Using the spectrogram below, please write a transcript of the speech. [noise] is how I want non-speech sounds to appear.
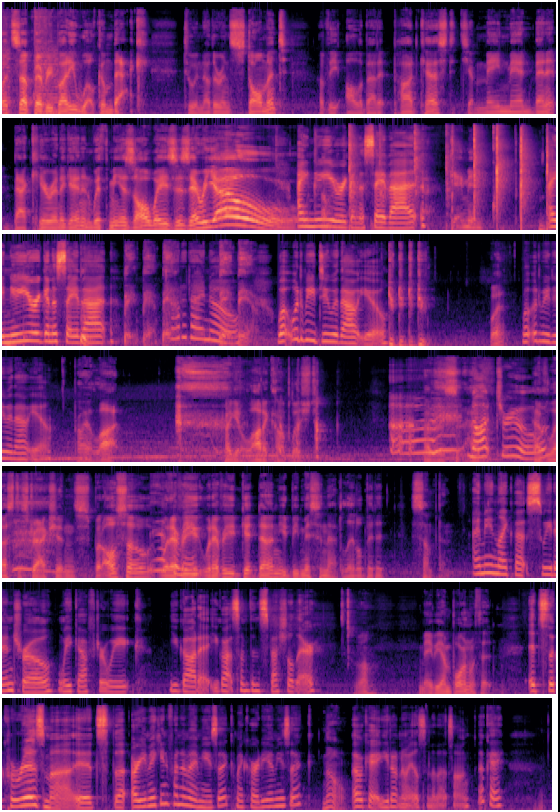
What's up, everybody? Welcome back to another installment of the All About It podcast. It's your main man Bennett back here and again, and with me, as always, is Ariel. I knew you were gonna say that. Came in. I knew you were gonna say that. Bam, bam, bam. How did I know? Bam, bam. What would we do without you? Do, do, do, do. What? What would we do without you? Probably a lot. Probably get a lot accomplished. [laughs] Uh, have this- have- Not true. Have less distractions, but also Yeah, whatever you whatever you'd get done, you'd be missing that little bit of something. I mean, like that sweet intro week after week. You got it. You got something special there. Well, maybe I'm born with it. It's the charisma. It's the. Are you making fun of my music? My cardio music? No. Okay, you don't know I listen to that song. Okay.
